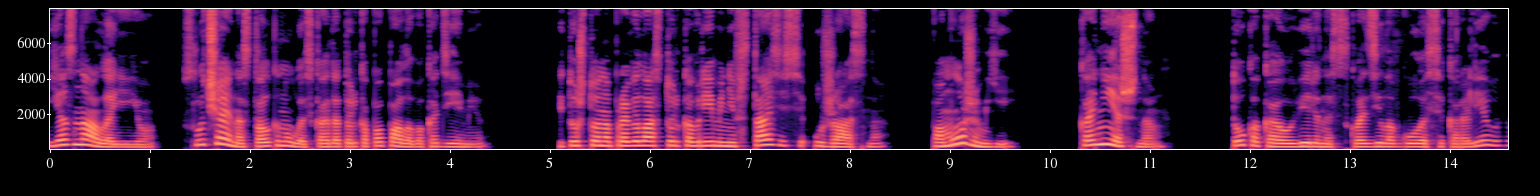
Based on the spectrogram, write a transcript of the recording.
Я знала ее, случайно столкнулась, когда только попала в академию. И то, что она провела столько времени в стазисе, ужасно. Поможем ей? Конечно. То, какая уверенность сквозила в голосе королевы,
